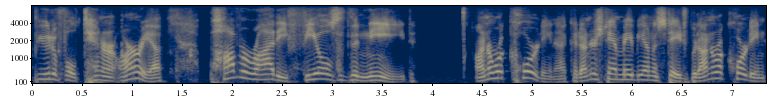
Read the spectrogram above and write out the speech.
beautiful tenor aria, Pavarotti feels the need on a recording, I could understand maybe on a stage, but on a recording,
